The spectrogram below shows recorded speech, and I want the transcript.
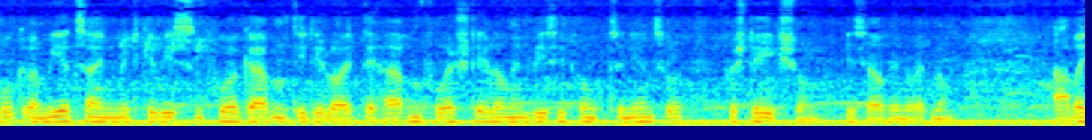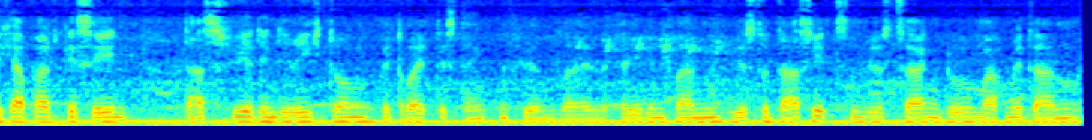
programmiert sein mit gewissen Vorgaben, die die Leute haben, Vorstellungen, wie sie funktionieren soll, verstehe ich schon, ist auch in Ordnung. Aber ich habe halt gesehen, das wird in die Richtung betreutes Denken führen, weil irgendwann wirst du da sitzen, wirst sagen, du mach mir da einen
